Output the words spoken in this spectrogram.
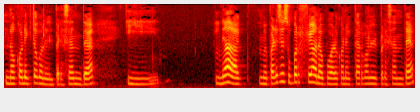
no conecto con el presente y, y nada, me parece súper feo no poder conectar con el presente.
